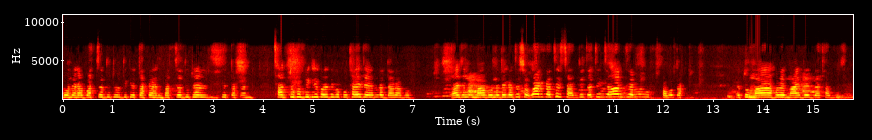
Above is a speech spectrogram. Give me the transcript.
বোনেরা বাচ্চা দুটোর দিকে তাকান, বাচ্চা দুটোর দিকে তাকান। ছাদটুকু বিক্রি করে দেবো কোথায় যাই আমরা দাঁড়াবো? তার জন্য মা বোনেদের কাছে সবার কাছে সাহায্য চাচ্ছি যার যেমন ক্ষমতা। একটু মা হয়ে মায়েদের ব্যথা বুঝেন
